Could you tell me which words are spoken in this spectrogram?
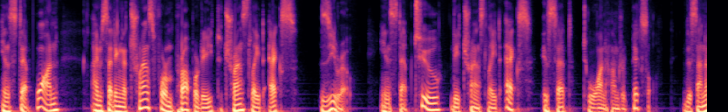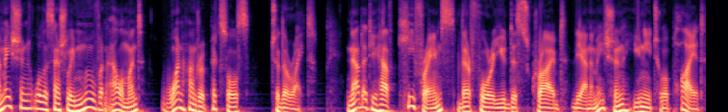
In step 1, I'm setting a transform property to translate x 0. In step 2, the translate x is set to 100 pixel. This animation will essentially move an element 100 pixels to the right. Now that you have keyframes, therefore you described the animation, you need to apply it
